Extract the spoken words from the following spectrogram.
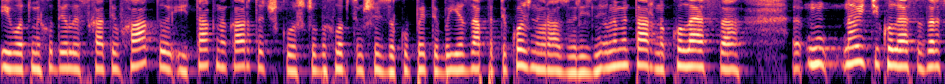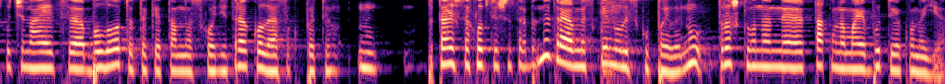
І от ми ходили з хати в хату, і так на карточку, щоб хлопцям щось закупити, бо є запити кожного разу різні. Елементарно, колеса, е, ну, навіть ті колеса, зараз починається болото таке там на сході, треба колеса купити. Ну, Питаєшся, хлопців, що треба? Не треба, ми скинулись, купили. Ну, трошки воно не так воно має бути, як воно є.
